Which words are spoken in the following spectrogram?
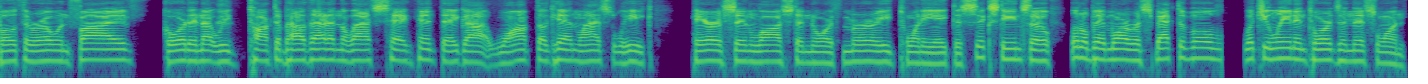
Both are 0 and 5. Gordon, uh, we talked about that in the last segment. They got whomped again last week. Haralson lost to North Murray 28 to 16, so a little bit more respectable. What you leaning towards in this one?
